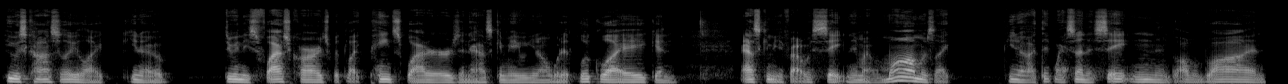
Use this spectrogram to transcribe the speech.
he was constantly like, you know, doing these flashcards with like paint splatters and asking me, you know, what it looked like and asking me if I was Satan. And my mom was like, you know, I think my son is Satan and blah, blah, blah. And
